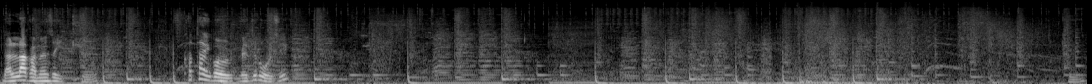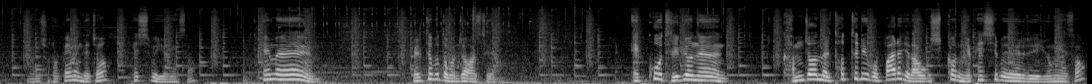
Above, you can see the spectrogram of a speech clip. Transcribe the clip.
날라가면서 EQ 카타 이걸 왜 들어오지? 이런 식으로 빼면 되죠? 패시브 이용해서. 햄은 벨트부터 먼저 가주세요. 에코 딜교는 감전을 터트리고 빠르게 나오고 싶거든요 패시브를 이용해서.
